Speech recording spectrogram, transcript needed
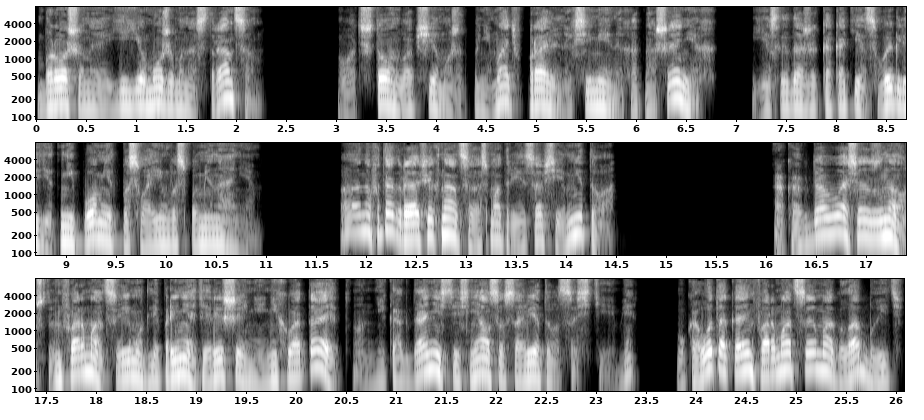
брошенная ее мужем-иностранцем. Вот что он вообще может понимать в правильных семейных отношениях, если даже как отец выглядит, не помнит по своим воспоминаниям. А на фотографиях на отца смотреть совсем не то. А когда Вася знал, что информации ему для принятия решения не хватает, он никогда не стеснялся советоваться с теми, у кого такая информация могла быть.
